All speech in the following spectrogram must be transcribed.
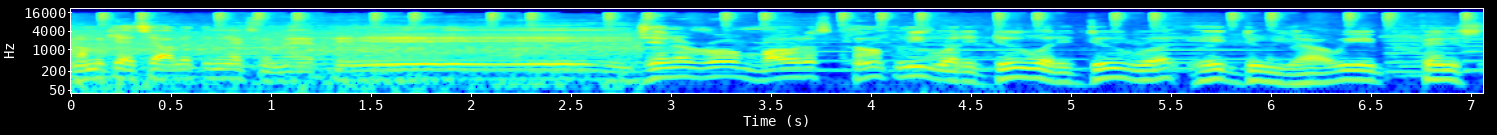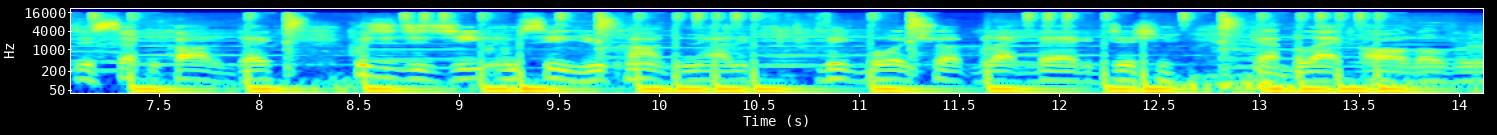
And I'm gonna catch y'all at the next one, man. Peace. General Motors Company, what it do, what it do, what it do, y'all. We finished this second car today, this GMC Yukon Denali Big Boy Truck Black Bag Edition. Got black all over.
